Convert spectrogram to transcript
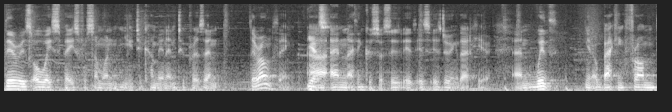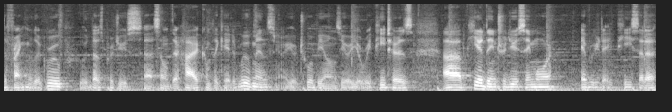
there is always space for someone new to come in and to present their own thing. Yes. Uh, and I think Kustos is, is, is doing that here. And with you know, backing from the Franck Muller Group, who does produce uh, some of their higher complicated movements, you know, your tourbillons, your, your repeaters. Uh, here they introduce a more everyday piece at a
